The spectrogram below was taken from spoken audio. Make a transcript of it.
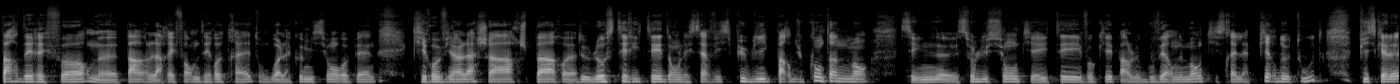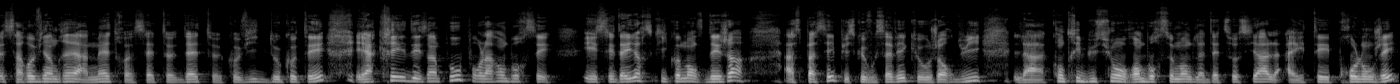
par des réformes, par la réforme des retraites. On voit la Commission européenne qui revient à la charge, par de l'austérité dans les services publics, par du contentement. C'est une solution qui a été évoquée par le gouvernement qui serait la pire de toutes, puisque ça reviendrait à mettre cette dette Covid de côté et à créer des impôts pour la rembourser. Et c'est d'ailleurs ce qui commence déjà à se passer, puisque vous savez qu'aujourd'hui, la contribution au remboursement de la dette sociale a été prolongée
